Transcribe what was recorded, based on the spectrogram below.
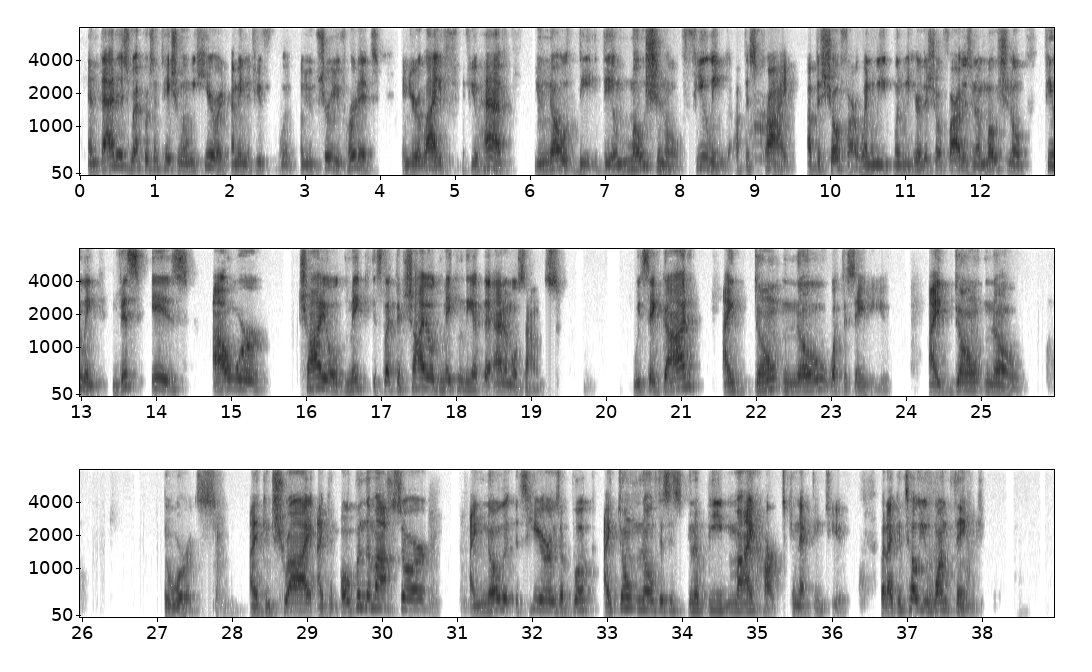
And that is representation when we hear it. I mean, if you've, I'm sure you've heard it in your life. If you have, you know the the emotional feeling of this cry of the shofar. When we when we hear the shofar there's an emotional feeling. This is our child make it's like the child making the the animal sounds. We say god i don't know what to say to you. I don't know the words. I can try. I can open the machzor I know that it's here. There's a book. I don't know if this is going to be my heart connecting to you, but I can tell you one thing.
